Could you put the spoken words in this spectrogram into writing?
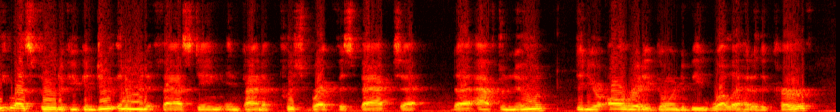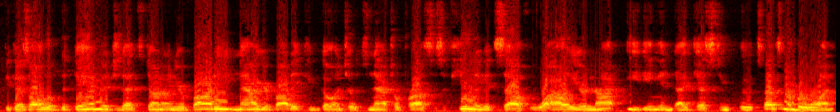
eat less food. If you can do intermittent fasting and kind of push breakfast back to the afternoon, then you're already going to be well ahead of the curve because all of the damage that's done on your body, now your body can go into its natural process of healing itself while you're not eating and digesting food. So that's number one.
